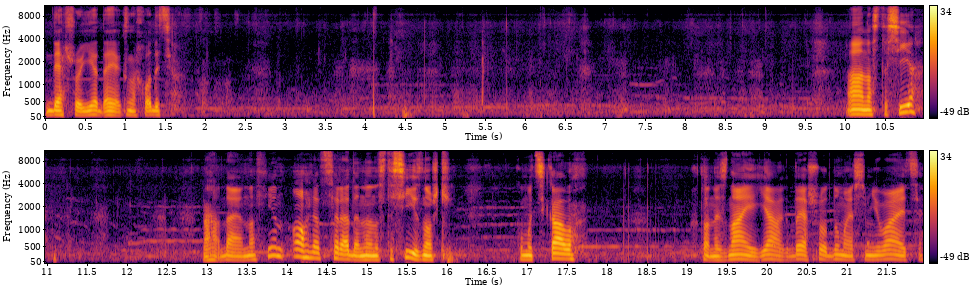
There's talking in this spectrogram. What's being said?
де що є, де як знаходиться. А Анастасія. Нагадаю, у нас є огляд зсередини Анастасії з. Кому цікаво, хто не знає, як, де, що, думає, сумнівається.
